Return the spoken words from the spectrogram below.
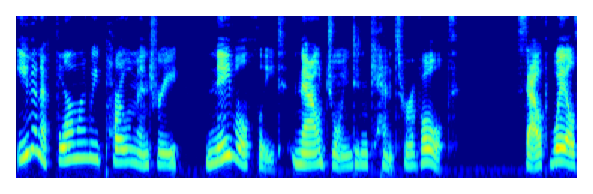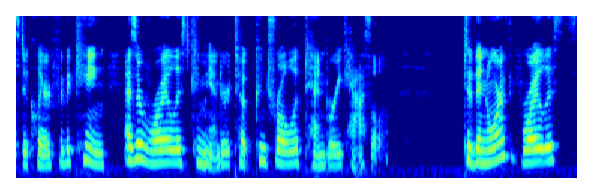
Even a formerly parliamentary naval fleet now joined in Kent's revolt. South Wales declared for the king as a royalist commander took control of Tenbury Castle. To the north, royalists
